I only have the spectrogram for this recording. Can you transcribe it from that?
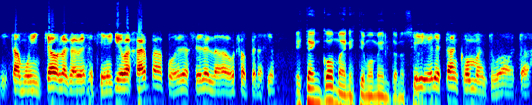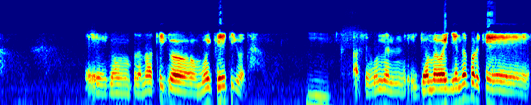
está muy hinchado la cabeza, tiene que bajar para poder hacerle la otra operación. Está en coma en este momento, ¿no es Sí, él está en coma, entubado, está eh, con un pronóstico muy crítico. Está. Mm. según el, yo me voy yendo porque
